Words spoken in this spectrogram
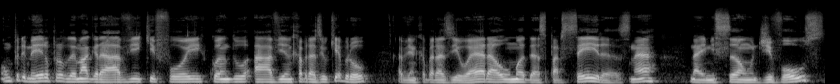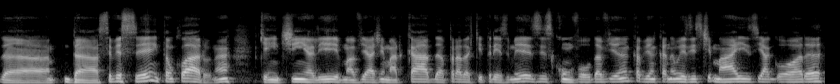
um primeiro problema grave que foi quando a Avianca Brasil quebrou. A Avianca Brasil era uma das parceiras, né? Na emissão de voos da, da CVC. Então, claro, né, quem tinha ali uma viagem marcada para daqui três meses com o voo da Avianca, a Avianca não existe mais e agora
